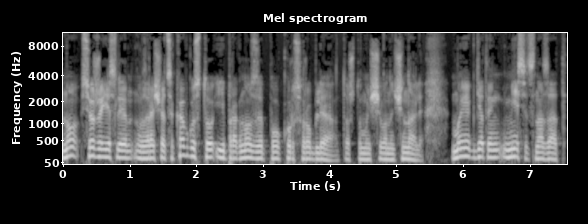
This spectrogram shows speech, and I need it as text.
Но все же, если возвращаться к августу и прогнозы по курсу рубля, то, что мы с чего начинали. Мы где-то месяц назад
